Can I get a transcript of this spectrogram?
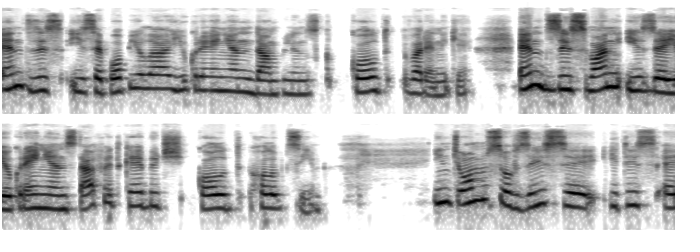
and this is a popular Ukrainian dumplings called vareniki. And this one is a Ukrainian stuffed cabbage called holubtsi. In terms of this, uh, it is a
